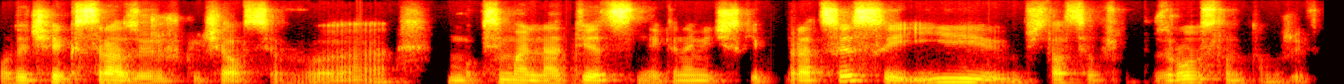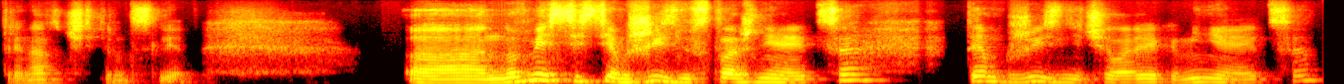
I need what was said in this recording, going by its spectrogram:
Вот человек сразу же включался в максимально ответственные экономические процессы и считался в общем, взрослым там, уже в 13-14 лет. А, но вместе с тем жизнь усложняется, темп жизни человека меняется,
